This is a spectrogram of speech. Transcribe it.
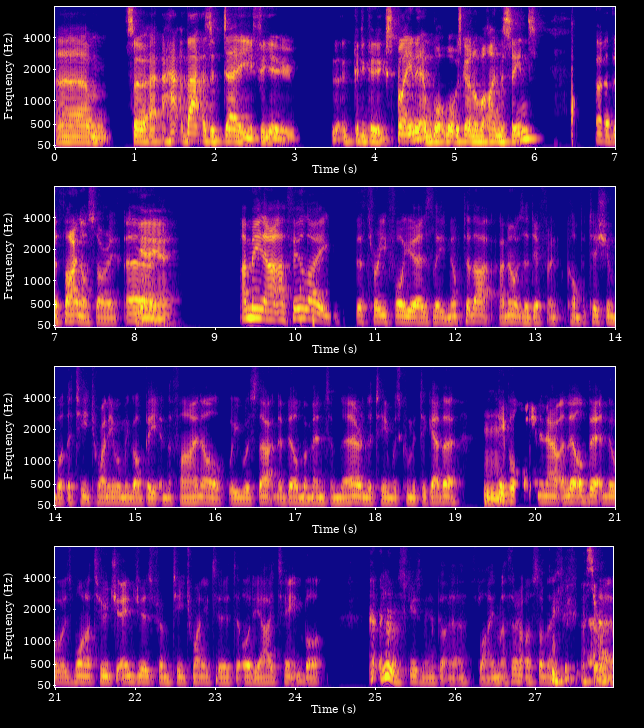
Um, so uh, that as a day for you, could you, could you explain it and what, what was going on behind the scenes? Uh, the final, sorry. Uh, yeah, yeah. I mean, I feel like the three, four years leading up to that, I know it was a different competition, but the T20, when we got beat in the final, we were starting to build momentum there and the team was coming together. Mm. People went in and out a little bit, and there was one or two changes from T20 to, to ODI team, but excuse me, I've got a fly in my throat or something. That's uh,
